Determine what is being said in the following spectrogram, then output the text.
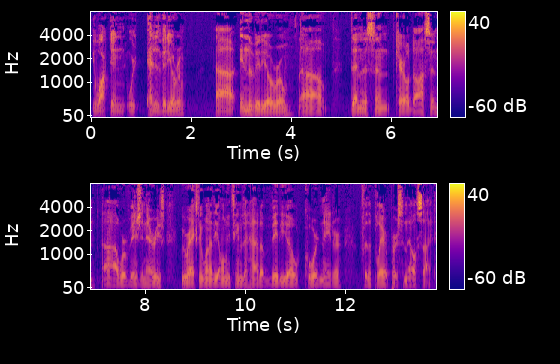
You walked in, were headed to the video room. Uh, in the video room, uh, Dennis and Carroll Dawson uh, were visionaries. We were actually one of the only teams that had a video coordinator for the player personnel side.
